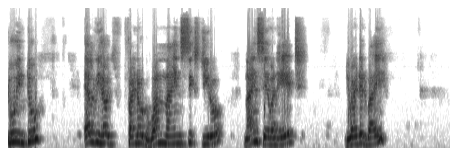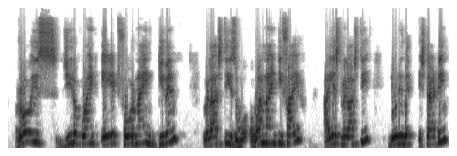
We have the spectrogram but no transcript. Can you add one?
2 into L we have find out 1960978 divided by rho is 0.849 given velocity is 195 highest velocity during the starting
